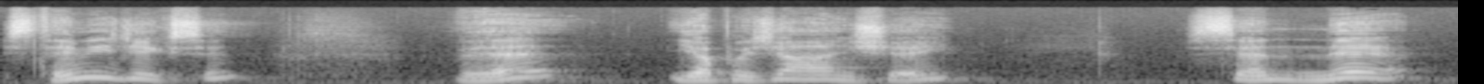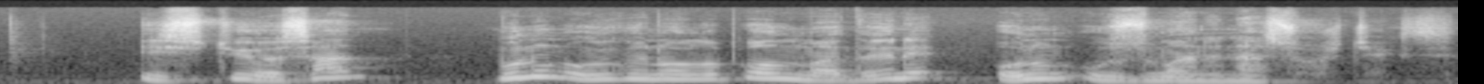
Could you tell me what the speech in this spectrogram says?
İstemeyeceksin. Ve yapacağın şey sen ne istiyorsan bunun uygun olup olmadığını onun uzmanına soracaksın.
